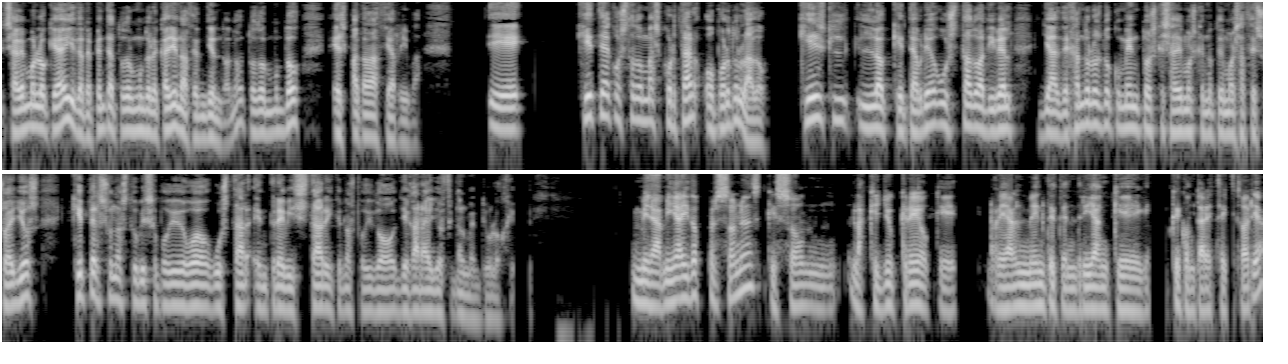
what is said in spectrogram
sabemos lo que hay y de repente a todo el mundo le caen ascendiendo, ¿no? Todo el mundo es patada hacia arriba. Eh, ¿Qué te ha costado más cortar? O por otro lado, ¿qué es lo que te habría gustado a nivel, ya dejando los documentos que sabemos que no tenemos acceso a ellos, qué personas te hubiese podido gustar entrevistar y que no has podido llegar a ellos finalmente, Eulogia? Mira, a mí hay dos personas que son las que yo creo que realmente tendrían que contar esta historia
